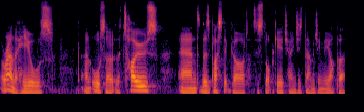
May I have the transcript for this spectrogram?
around the heels and also at the toes and there's a plastic guard to stop gear changes damaging the upper.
